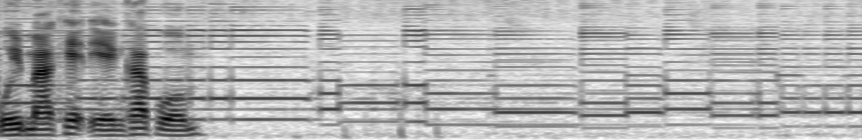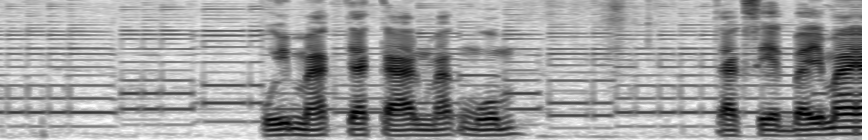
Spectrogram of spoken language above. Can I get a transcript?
ปุ๋ยมักเฮ็ดเองครับผม ปุ๋ยมักจากการมักหมุม จากเศษใบไม้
